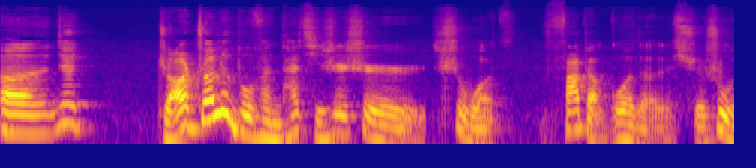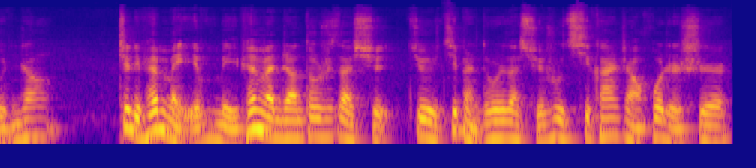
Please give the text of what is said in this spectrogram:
呃，就主要专论部分，它其实是是我发表过的学术文章。这里边每每篇文章都是在学，就基本都是在学术期刊上，或者是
